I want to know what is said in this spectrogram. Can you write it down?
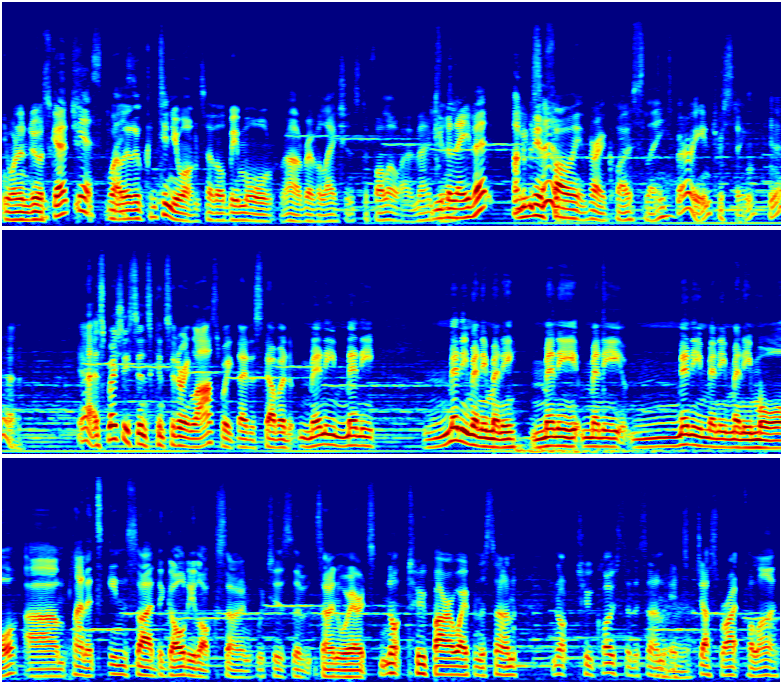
You want him to do a sketch? Yes. Please. Well, it'll continue on, so there'll be more uh, revelations to follow, I imagine. You believe it? you have been following it very closely. It's very interesting, yeah. Yeah, especially since considering last week they discovered many, many, many, many, many, many, many, many many, many many more um, planets inside the Goldilocks zone, which is the zone where it's not too far away from the sun, not too close to the sun. It's just right for life.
